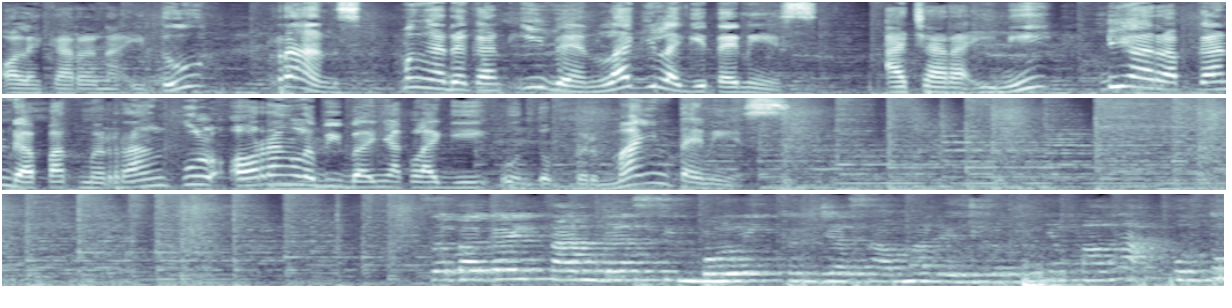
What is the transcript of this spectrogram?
Oleh karena itu, Rans mengadakan event lagi-lagi tenis. Acara ini diharapkan dapat merangkul orang lebih banyak lagi untuk bermain tenis. Sebagai tanda simbolik kerjasama dan juga penyemangat untuk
